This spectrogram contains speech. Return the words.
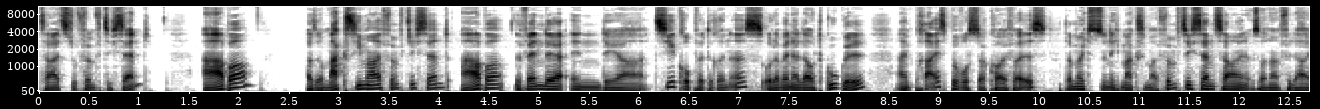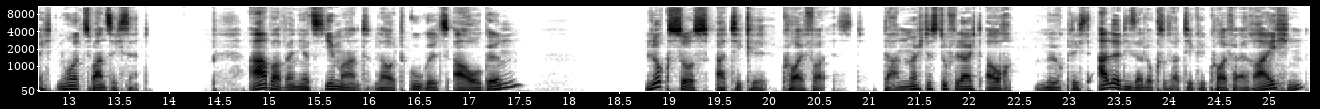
zahlst du 50 Cent, aber, also maximal 50 Cent, aber wenn der in der Zielgruppe drin ist oder wenn er laut Google ein preisbewusster Käufer ist, dann möchtest du nicht maximal 50 Cent zahlen, sondern vielleicht nur 20 Cent. Aber wenn jetzt jemand laut Googles Augen Luxusartikelkäufer ist, dann möchtest du vielleicht auch möglichst alle dieser Luxusartikelkäufer erreichen,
